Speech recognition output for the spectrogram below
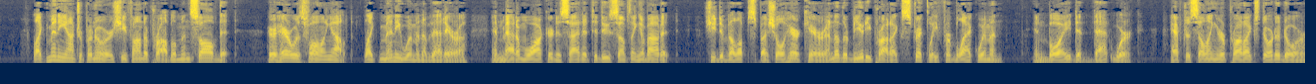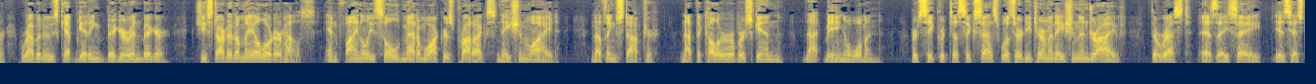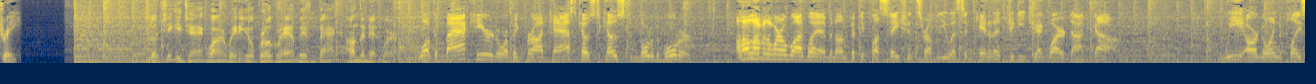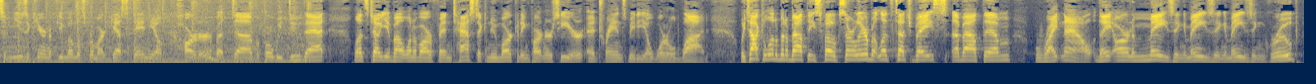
Like many entrepreneurs, she found a problem and solved it. Her hair was falling out, like many women of that era, and Madam Walker decided to do something about it. She developed special hair care and other beauty products strictly for black women. And boy, did that work. After selling her products door to door, revenues kept getting bigger and bigger. She started a mail order house and finally sold Madam Walker's products nationwide. Nothing stopped her. Not the color of her skin, not being a woman. Her secret to success was her determination and drive. The rest, as they say, is history. The Jiggy Jaguar radio program is back on the network. Welcome back here to our big broadcast, coast to coast and border to border, all over the World Wide Web and on 50 plus stations throughout the U.S. and Canada, jiggyjaguar.com. We are going to play some music here in a few moments from our guest, Danielle Carter. But uh, before we do that, let's tell you about one of our fantastic new marketing partners here at Transmedia Worldwide. We talked a little bit about these folks earlier, but let's touch base about them right now. They are an amazing, amazing, amazing group.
